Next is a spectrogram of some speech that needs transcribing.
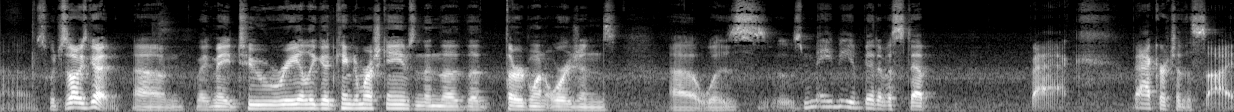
uh, which is always good. Um, they've made two really good Kingdom Rush games, and then the, the third one, Origins, uh, was was maybe a bit of a step back, back or to the side,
